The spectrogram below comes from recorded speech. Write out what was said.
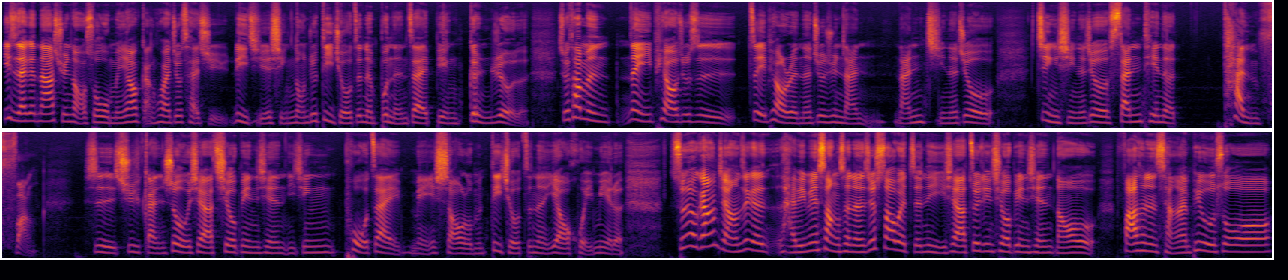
一直在跟大家寻找说，我们要赶快就采取立即的行动，就地球真的不能再变更热了。所以他们那一票就是这一票人呢，就去南南极呢，就进行了就三天的探访。是去感受一下气候变迁已经迫在眉梢了，我们地球真的要毁灭了。所以我刚刚讲这个海平面上升呢，就稍微整理一下最近气候变迁然后发生的惨案，譬如说，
